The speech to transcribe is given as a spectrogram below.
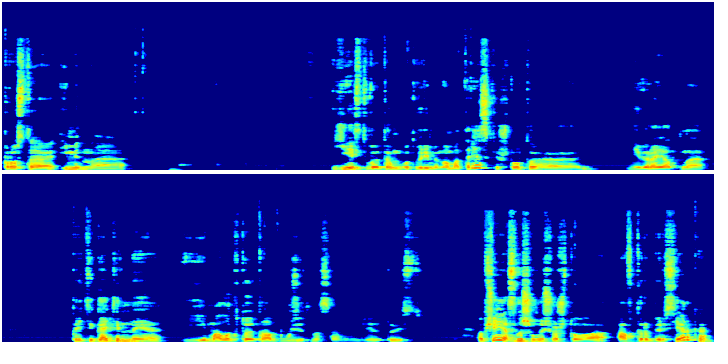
Просто именно есть в этом вот временном отрезке что-то невероятно притягательное, и мало кто это обузит на самом деле. То есть Вообще, я слышал еще, что автор Берсерка,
